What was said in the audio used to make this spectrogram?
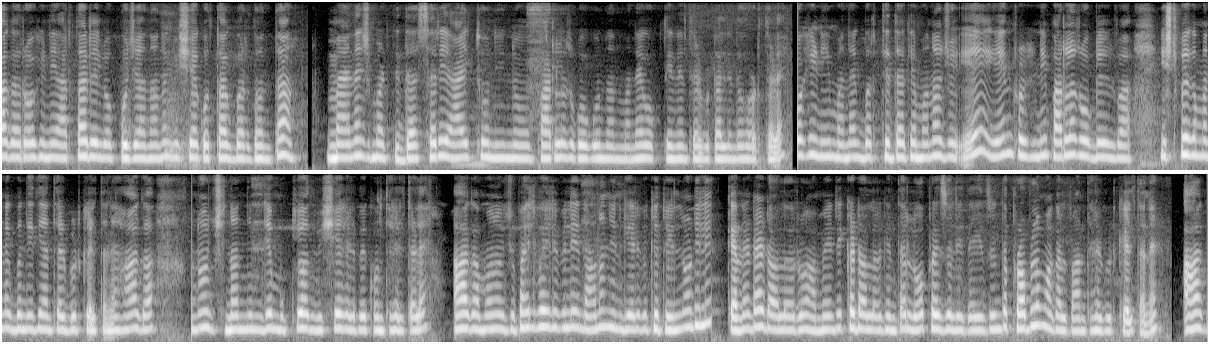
ಆಗ ರೋಹಿಣಿ, ಅರ್ಥ ಆಗ್ಲಿಲ್ವ ಪೂಜಾ, ನನಗೆ ವಿಷಯ ಗೊತ್ತಾಗಬಾರ್ದು ಅಂತ? ಮ್ಯಾನೇಜ್ ಮಾಡ್ತಿದ್ದ, ಸರಿ ಆಯ್ತು, ನೀನು ಪಾರ್ಲರ್ಗೆ ಹೋಗು, ನಾನು ಮನೆಗೆ ಹೋಗ್ತೀನಿ ಅಂತ ಹೇಳ್ಬಿಟ್ಟು ಅಲ್ಲಿಂದ ಹೊರಡ್ತಾಳೆ ರೋಹಿಣಿ ಮನೆಗೆ ಬರ್ತಿದ್ದಾಗೆ ಮನೋಜ್, ಏ, ಏನು ರೋಹಿಣಿ ಪಾರ್ಲರ್ ಹೋಗ್ಲಿಲ್ವಾ? ಇಷ್ಟು ಬೇಗ ಮನೆಗೆ ಬಂದಿದ್ಯಾ? ಅಂತ ಹೇಳ್ಬಿಟ್ಟು ಕೇಳ್ತಾನೆ. ಆಗ ಮನೋಜ್, ನಾನು ನಿಮಗೆ ಮುಖ್ಯವಾದ ವಿಷಯ ಹೇಳಬೇಕು ಅಂತ ಹೇಳ್ತಾಳೆ. ಆಗ ಮನೋಜ್, ಬೈಲ್, ಬೈಲಿ, ಬಿಲಿ, ನಾನು ನಿನ್ಗೆ ಹೇಳ್ಬೇಕಿತ್ತು. ಇಲ್ಲಿ ನೋಡಿಲಿ ಕೆನಡಾ ಡಾಲರು, ಅಮೆರಿಕ ಡಾಲರ್ಗಿಂತ ಲೋ ಪ್ರೈಸಲ್ಲಿ ಇದೆ. ಇದರಿಂದ ಪ್ರಾಬ್ಲಮ್ ಆಗಲ್ವಾ ಅಂತ ಹೇಳ್ಬಿಟ್ಟು ಕೇಳ್ತಾನೆ. ಆಗ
